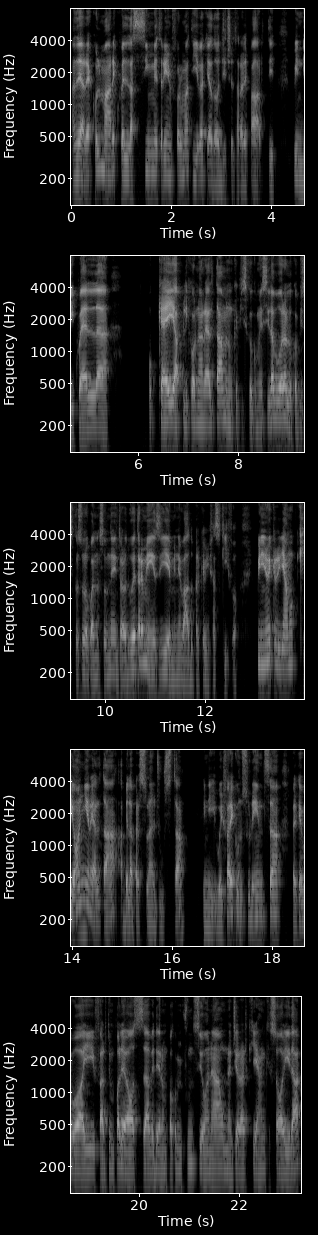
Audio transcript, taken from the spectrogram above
andare a colmare quella simmetria informativa che ad oggi c'è tra le parti. Quindi quel ok, applico una realtà ma non capisco come si lavora, lo capisco solo quando sono dentro da due o tre mesi e me ne vado perché mi fa schifo. Quindi noi crediamo che ogni realtà abbia la persona giusta quindi vuoi fare consulenza perché vuoi farti un po' le ossa, vedere un po' come funziona, una gerarchia anche solida,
